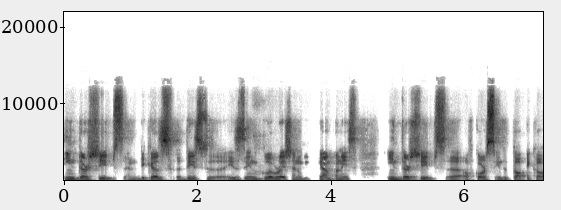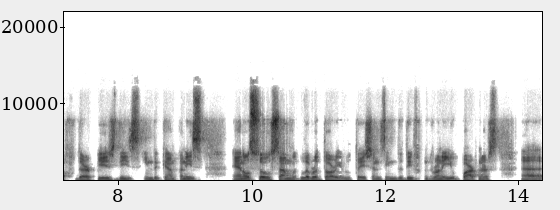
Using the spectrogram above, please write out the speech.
internships, and because this is in collaboration with companies, internships, uh, of course, in the topic of their PhDs in the companies and also some laboratory rotations in the different RunEU partners uh,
